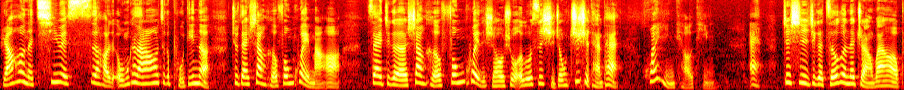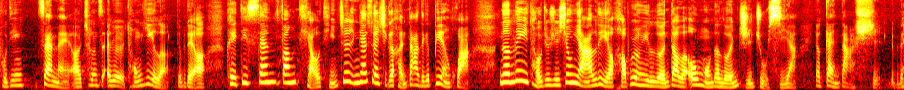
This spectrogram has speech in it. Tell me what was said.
然后呢，七月四号我们看到，然后这个普丁呢就在上合峰会嘛啊。在这个上合峰会的时候，说俄罗斯始终支持谈判，欢迎调停。哎，这是这个泽伦的转弯哦，普京赞美啊，称赞呃就同意了，对不对啊？可以第三方调停，这应该算是一个很大的一个变化。那另一头就是匈牙利哦，好不容易轮到了欧盟的轮值主席呀。要干大事，对不对？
